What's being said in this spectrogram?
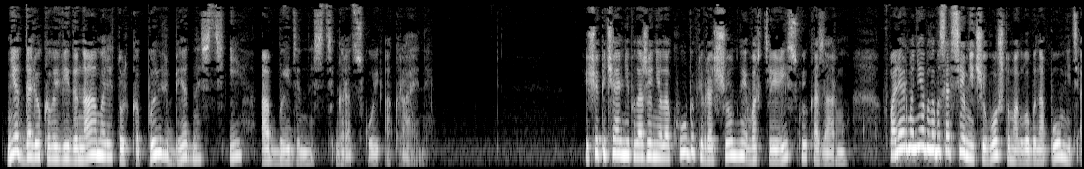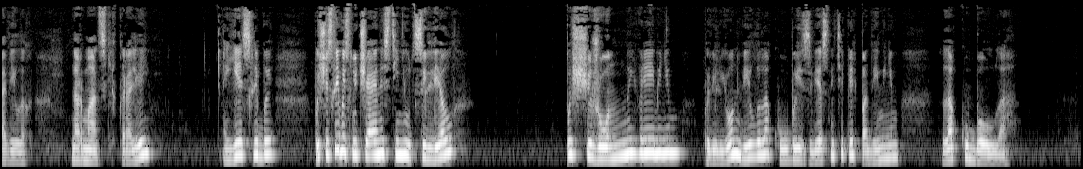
нет далекого вида на море, только пыль, бедность и обыденность городской окраины. Еще печальнее положение Лакубы, превращенной в артиллерийскую казарму, в Палермо не было бы совсем ничего, что могло бы напомнить о виллах нормандских королей, если бы по счастливой случайности не уцелел пощаженный временем павильон виллы Лакуба, известный теперь под именем Лакуболла.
